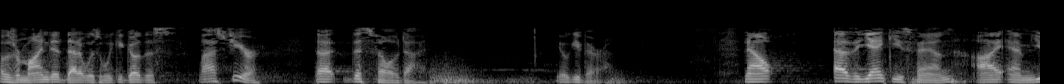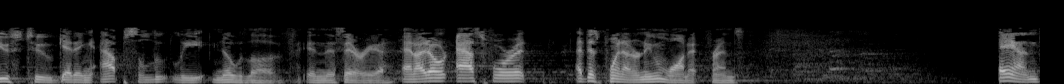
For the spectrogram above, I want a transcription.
I was reminded that it was a week ago this last year that this fellow died, Yogi Berra. Now, as a Yankees fan, I am used to getting absolutely no love in this area. And I don't ask for it. At this point, I don't even want it, friends. And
